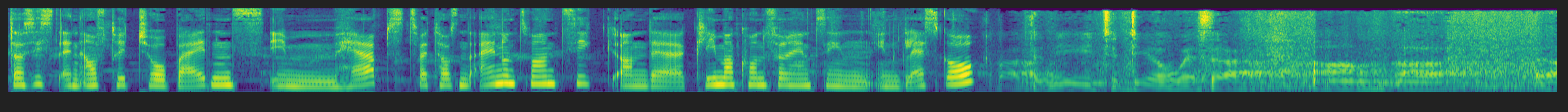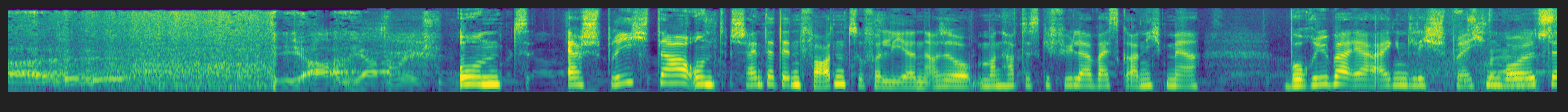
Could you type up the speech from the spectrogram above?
das ist ein Auftritt Joe Bidens im Herbst 2021 an der Klimakonferenz in, in Glasgow. Und er spricht da und scheint er den Faden zu verlieren. Also man hat das Gefühl, er weiß gar nicht mehr, worüber er eigentlich sprechen wollte.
